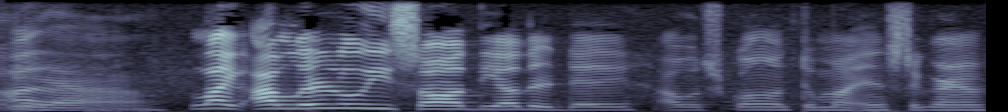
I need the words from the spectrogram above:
I- yeah. Like I literally saw it the other day. I was scrolling through my Instagram.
